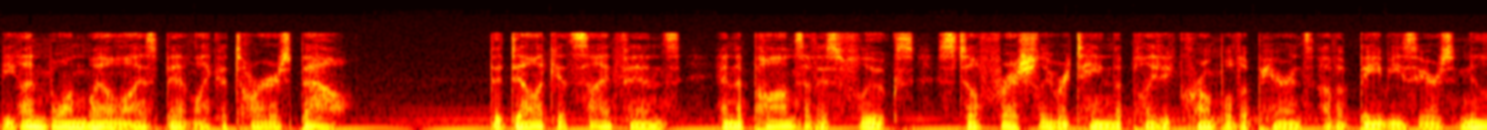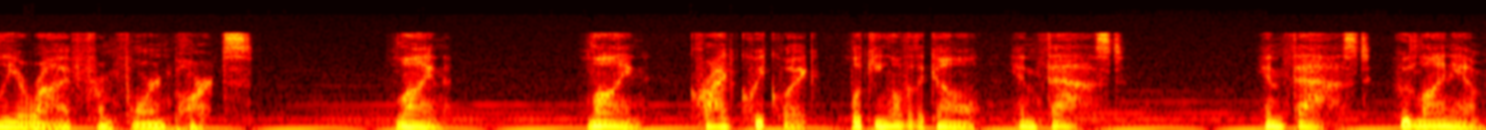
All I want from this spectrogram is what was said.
the unborn whale lies bent like a Tartar's bow. The delicate side fins, and the palms of his flukes still freshly retain the plaited crumpled appearance of a baby's ears newly arrived from foreign parts. Line! Line! Cried Queequeg, looking over the gunwale. Him fast! Him fast! Who line him?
